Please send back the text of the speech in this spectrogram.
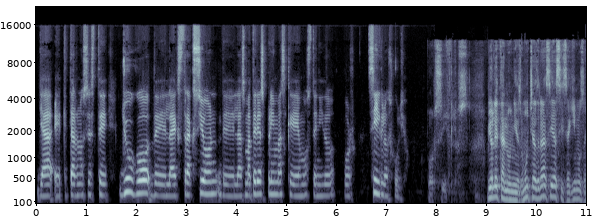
ya eh, quitarnos este yugo de la extracción de las materias primas que hemos tenido por siglos, Julio. Por siglos. Violeta Núñez, muchas gracias y seguimos.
